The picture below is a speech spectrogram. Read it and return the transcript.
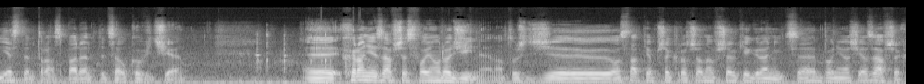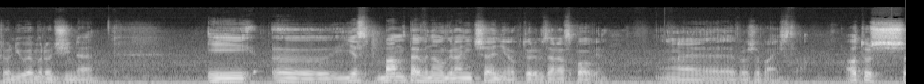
jestem transparentny całkowicie. E, Chronię zawsze swoją rodzinę. No e, ostatnio przekroczono wszelkie granice, ponieważ ja zawsze chroniłem rodzinę. I e, jest, mam pewne ograniczenie, o którym zaraz powiem, proszę Państwa. Otóż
